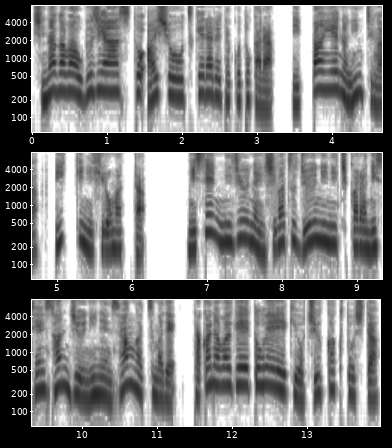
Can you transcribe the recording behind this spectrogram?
品川オブジアースと愛称を付けられたことから一般への認知が一気に広まった。2020年4月12日から2032年3月まで高輪ゲートウェイ駅を中核とした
